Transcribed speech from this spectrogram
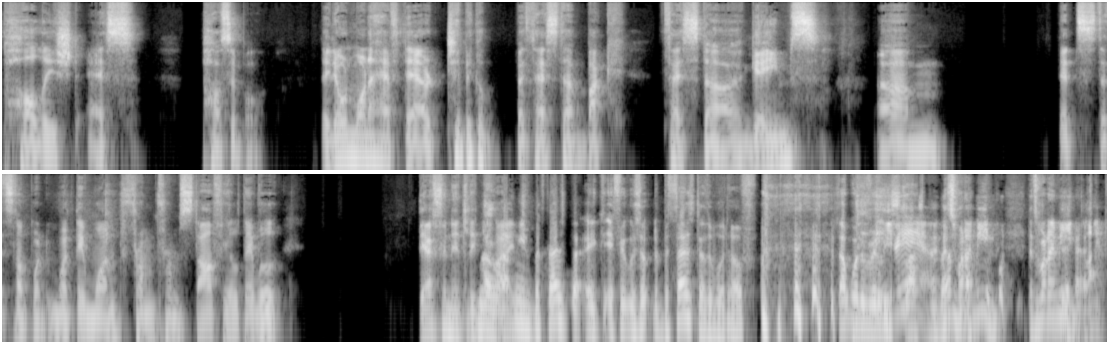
polished as possible. They don't want to have their typical Bethesda bug festa games. Um, that's that's not what what they want from from Starfield. They will definitely no, try. I mean, Bethesda. If it was up to Bethesda, they would have. that would have released. yeah, yeah, yeah. that's what I mean. That's what I mean. Yeah. Like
